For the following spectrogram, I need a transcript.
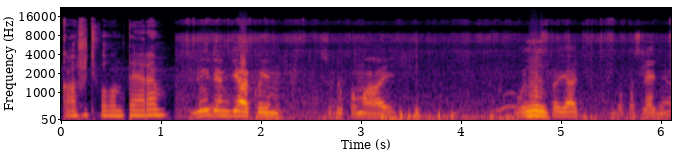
кажуть волонтери. Людям дякуємо, що допомагають. Будемо стояти до останнього.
